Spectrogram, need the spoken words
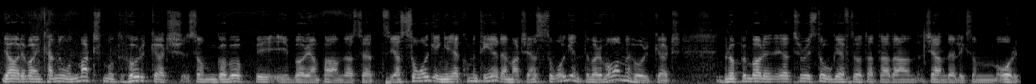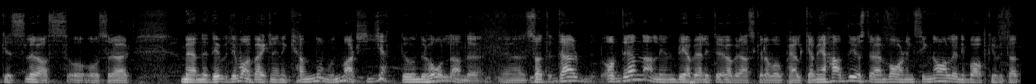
Ja. Det var en kanonmatch mot Hurkacz som gav upp i, i början på andra sätt. Jag såg ingen, jag kommenterade den matchen, jag såg inte vad det var med Hurkacz. Men uppenbarligen, jag tror det stod efteråt att han kände liksom orkeslös och, och sådär. Men det, det, var verkligen en kanonmatch, jätteunderhållande. Eh, så att där, av den anledningen blev jag lite överraskad av Opelka. Men jag hade just den här varningssignalen i bakhuvudet att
